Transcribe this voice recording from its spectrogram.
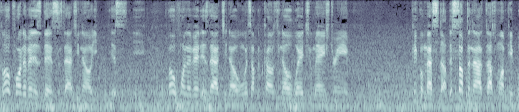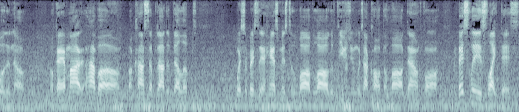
The whole point of it is this: is that you know, it's the whole point of it is that you know, when something becomes you know way too mainstream, people mess it up. This is something I just want people to know. Okay, I might have a, um, a concept that I developed, which are basically enhancements to the law of law of diffusion, which I call the law of downfall. And basically, it's like this:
